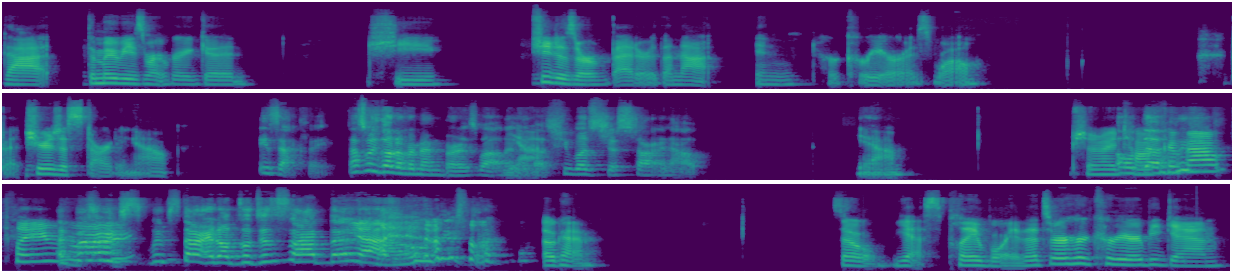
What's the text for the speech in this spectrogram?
that the movies weren't very good. She she deserved better than that in her career as well. But she was just starting out. Exactly. That's what we got to remember as well. Yeah. That she was just starting out. Yeah. Should I oh, talk no. about Playboy? We've, we've started on such a sad note. Yeah. okay. So, yes, Playboy. That's where her career began.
